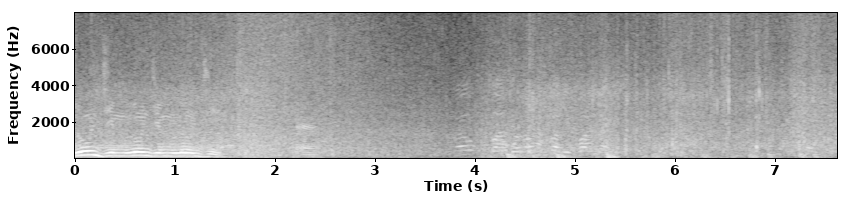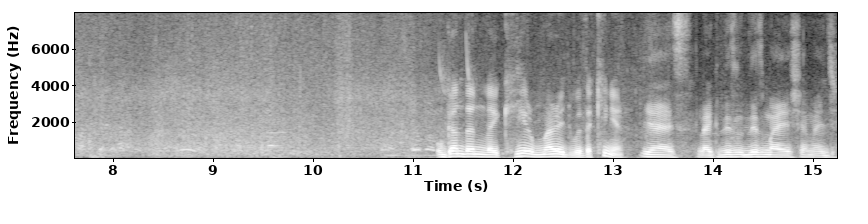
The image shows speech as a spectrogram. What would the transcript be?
Mlunji, mlunji, mlunji. Eh. Ugandan like here married with a Kenyan. Yes, like this, this is my shemeji.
